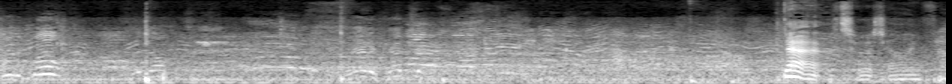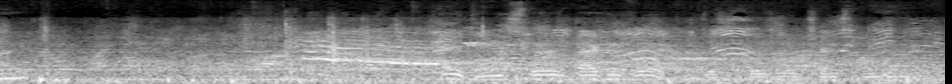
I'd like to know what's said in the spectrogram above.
Shoot, move. There you go. Ready to catch it. That's what yelling for. Hey, don't swerve back and forth. It just gives you a chance to be done.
